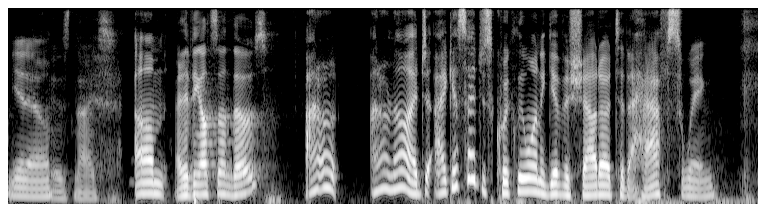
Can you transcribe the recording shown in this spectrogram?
You know. it is nice. Um, Anything else on those? I don't I don't know. I, I guess I just quickly want to give a shout out to the half swing.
